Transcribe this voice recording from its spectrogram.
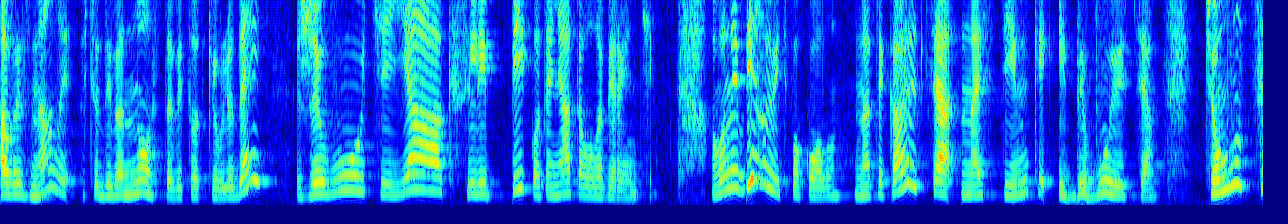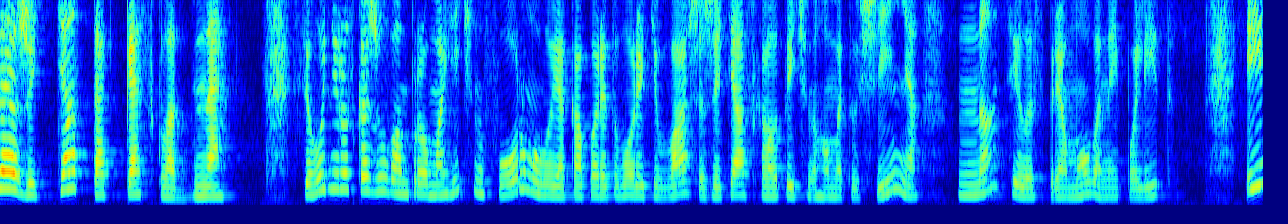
А ви знали, що 90% людей живуть як сліпі котенята у лабіринті? Вони бігають по колу, натикаються на стінки і дивуються, чому це життя таке складне. Сьогодні розкажу вам про магічну формулу, яка перетворить ваше життя з хаотичного метушіння на цілеспрямований політ. І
